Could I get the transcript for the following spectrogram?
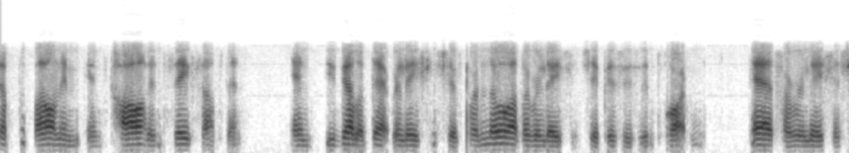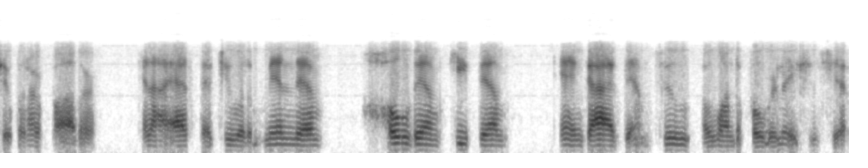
up the phone and, and call and say something and develop that relationship. For no other relationship is as important as her relationship with her Father. And I ask that you would amend them, hold them, keep them, and guide them to a wonderful relationship.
